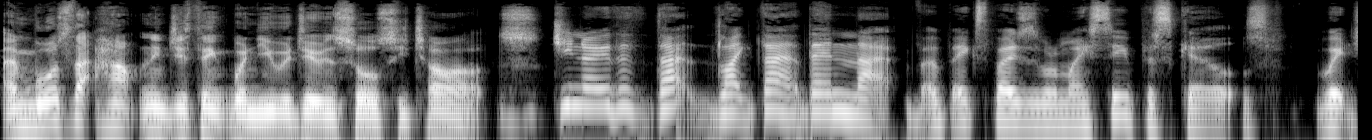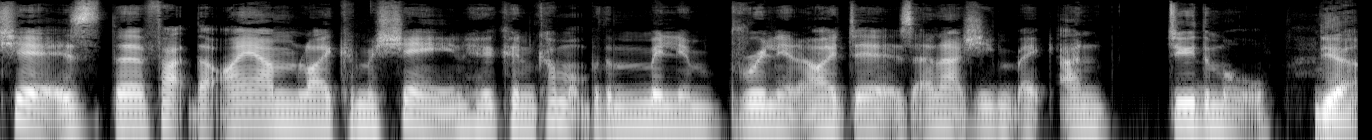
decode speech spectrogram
And was that happening? Do you think when you were doing saucy tarts? do you know that that like that then that uh, exposes one of my super skills which is the fact that i am like a machine who can come up with a million brilliant ideas and actually make and do them all Yeah,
